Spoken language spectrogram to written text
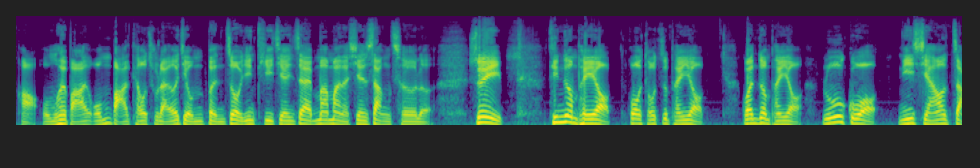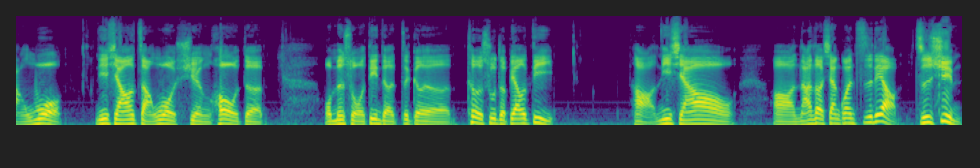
好，我们会把它，我们把它挑出来，而且我们本周已经提前在慢慢的先上车了。所以，听众朋友或投资朋友、观众朋友，如果你想要掌握，你想要掌握选后的。我们锁定的这个特殊的标的，好，你想要啊拿到相关资料资讯，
